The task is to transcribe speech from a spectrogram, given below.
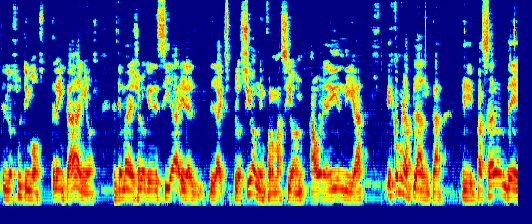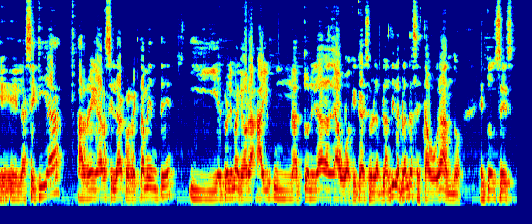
los últimos 30 años. El tema de yo lo que decía era la explosión de información, ahora hoy en día, es como una planta. Eh, pasaron de eh, la sequía a regársela correctamente y el problema es que ahora hay una tonelada de agua que cae sobre la planta y la planta se está ahogando. Entonces,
